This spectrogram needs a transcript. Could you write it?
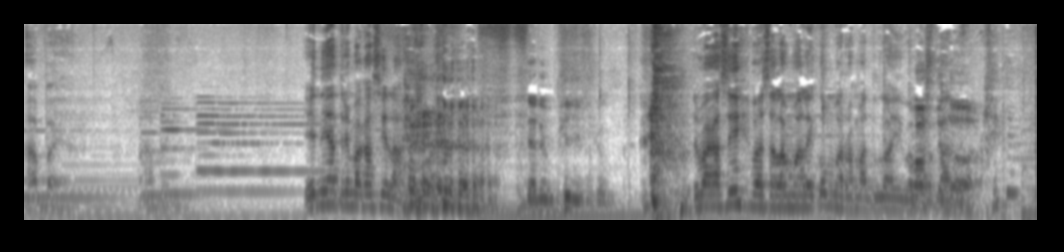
apa ya apa ini Pak? Ini ya terima kasih lah. Jadi bingung. Terima kasih. Wassalamualaikum warahmatullahi Close the wabarakatuh. door.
